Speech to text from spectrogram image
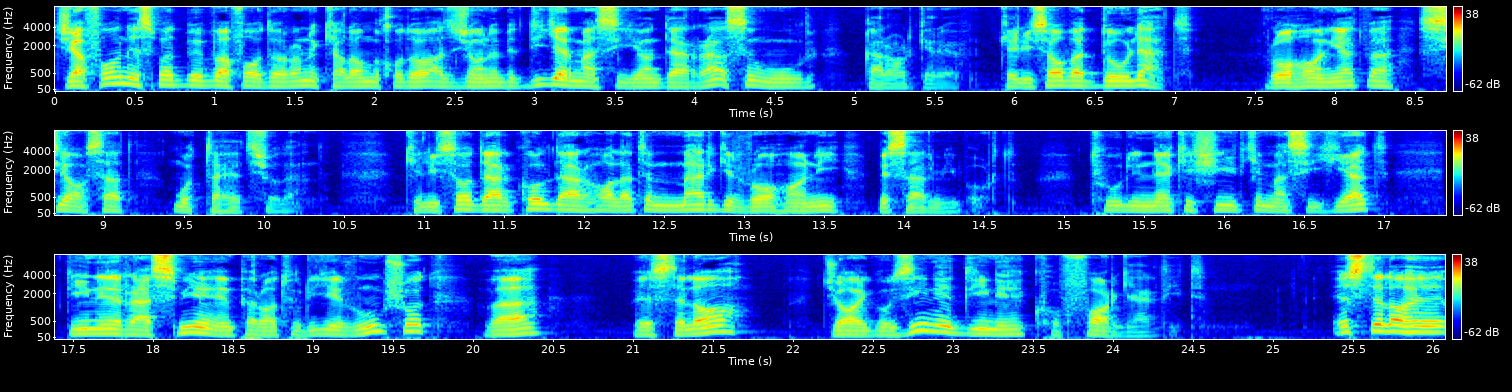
جفا نسبت به وفاداران کلام خدا از جانب دیگر مسیحیان در رأس امور قرار گرفت. کلیسا و دولت روحانیت و سیاست متحد شدند. کلیسا در کل در حالت مرگ روحانی به سر می برد طولی نکشید که مسیحیت دین رسمی امپراتوری روم شد و به اصطلاح جایگزین دین کفار گردید. اصطلاح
